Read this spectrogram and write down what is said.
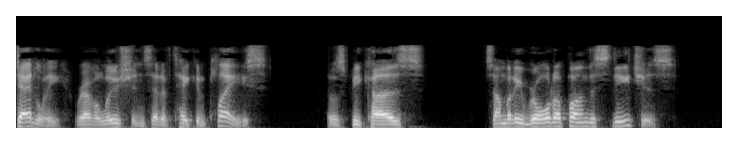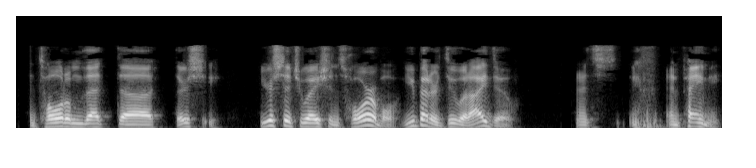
deadly revolutions that have taken place, it was because somebody rolled up on the Sneetches and told them that uh, there's your situation's horrible. You better do what I do, and it's and pay me.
